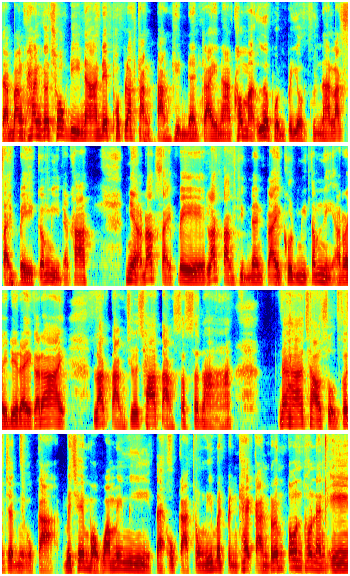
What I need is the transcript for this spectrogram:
แต่บางท่านก็โชคดีนะ ได้พบรักต่างถิ่นแดนไกลนะ เข้ามาเอื้อผลประโยชน์คุณนะรักสายเปย์ก็มีนะคะ เนี่ยรักสายเปย์รักต่างถิ่นแดนไกลคนมีตำหนิอะไรใดๆก็ได้ รักต่างเชื้อชาติต่างศาสนานะคะชาวโสดก็จะมีโอกาส ไม่ใช่บอกว่าไม่มี แต่โอกาสตรงนี้มันเป็นแค่การเริ่มต้นเท่านั้นเอง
